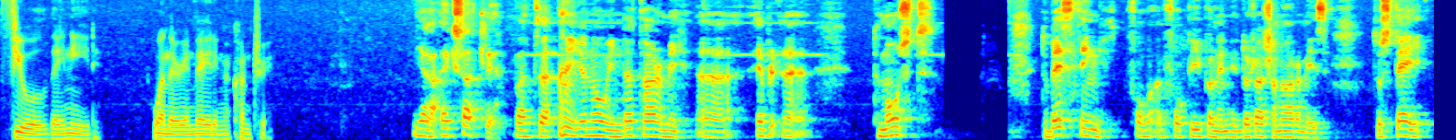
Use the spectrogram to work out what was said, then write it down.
fuel they need when they're invading a country? Yeah, exactly. But uh, you know, in that army, uh, every, uh, the most, the best thing for for people in, in, the Russian army is to stay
